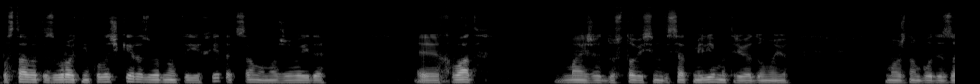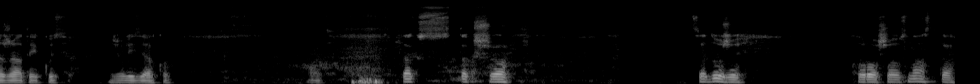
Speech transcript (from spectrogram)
поставити зворотні кулачки, розвернути їх, і так само воно вже вийде е, хват майже до 180 мм, я думаю, можна буде зажати якусь железяку. От. Так, так що це дуже хороша оснастка.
